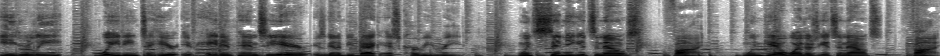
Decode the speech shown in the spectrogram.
eagerly waiting to hear if hayden panettiere is going to be back as kirby reed when sidney gets announced fine when gale weathers gets announced fine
